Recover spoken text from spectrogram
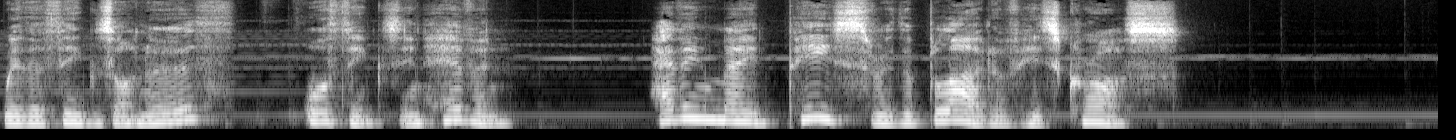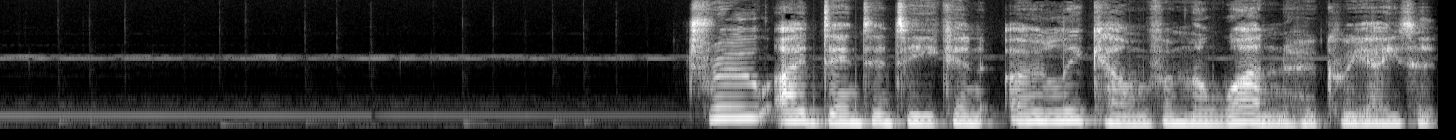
whether things on earth or things in heaven, having made peace through the blood of his cross. True identity can only come from the one who created.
